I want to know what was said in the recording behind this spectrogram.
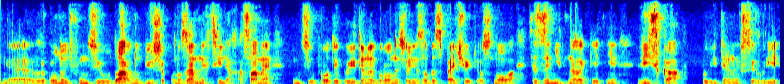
е, виконують функцію ударну більше по наземних цілях, а саме функцію протиповітряної оборони сьогодні забезпечують основа це зенітно-ракетні війська повітряних сил. І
